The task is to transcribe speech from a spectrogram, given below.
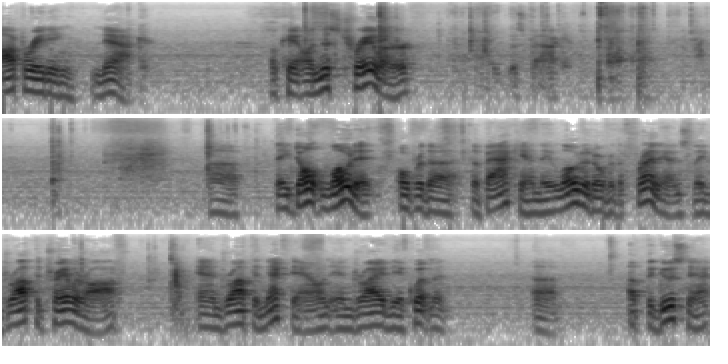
operating neck. Okay, on this trailer, this back, uh, they don't load it over the, the back end, they load it over the front end. So they drop the trailer off and drop the neck down and drive the equipment uh, up the gooseneck.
